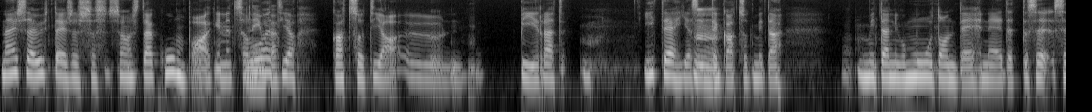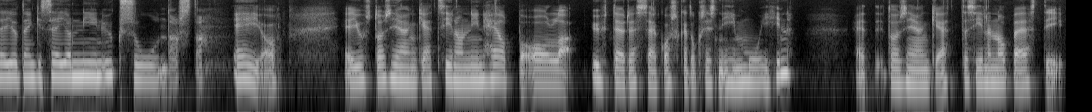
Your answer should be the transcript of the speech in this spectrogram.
näissä yhteisöissä se on sitä kumpaakin, että sä Niinpä. luet ja katsot ja ö, piirrät itse ja mm. sitten katsot, mitä, mitä niin muut on tehneet, että se, se jotenkin se ei ole niin yksisuuntaista. Ei ole. Ja just tosiaankin, että siinä on niin helppo olla yhteydessä ja kosketuksissa niihin muihin. Että tosiaankin, että siinä nopeasti,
